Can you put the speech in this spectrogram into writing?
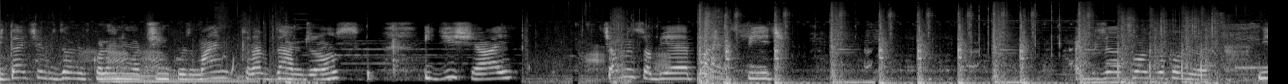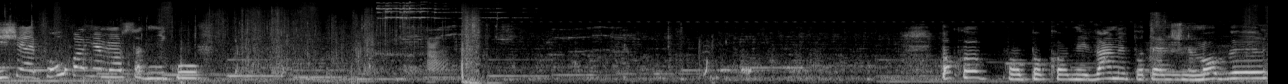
Witajcie widzowie w kolejnym odcinku z Minecraft Dungeons. I dzisiaj chciałbym sobie poekspić jakby że podblokowywać. Dzisiaj pouwalniamy osadników. Poko po pokonywamy potężne moby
